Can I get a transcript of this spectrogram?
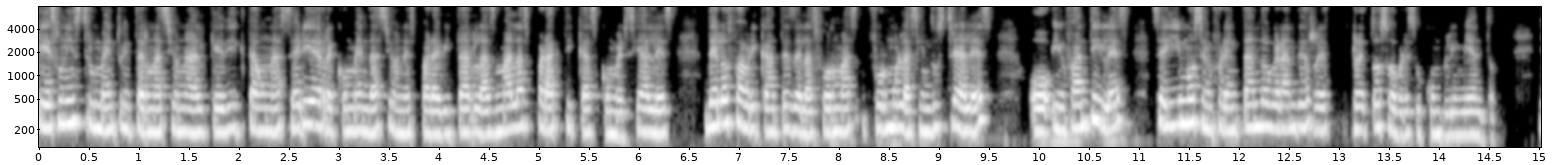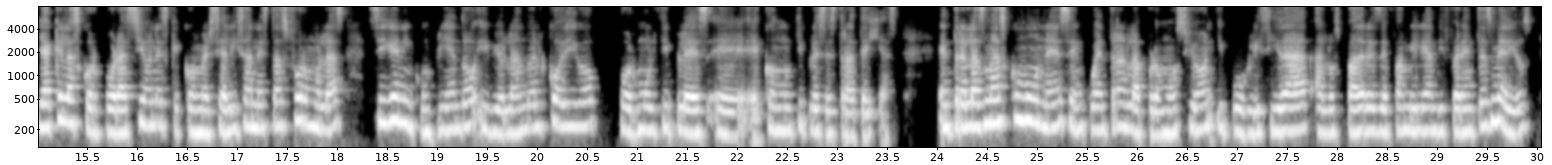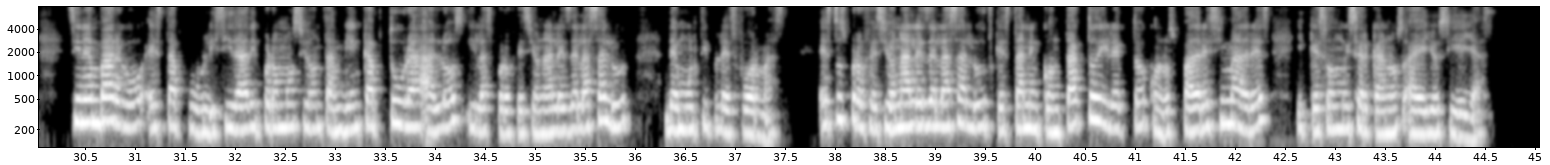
que es un instrumento internacional que dicta una serie de recomendaciones para evitar las malas prácticas comerciales de los fabricantes de las fórmulas industriales o infantiles, seguimos enfrentando grandes retos sobre su cumplimiento, ya que las corporaciones que comercializan estas fórmulas siguen incumpliendo y violando el código por múltiples, eh, eh, con múltiples estrategias. Entre las más comunes se encuentran la promoción y publicidad a los padres de familia en diferentes medios. Sin embargo, esta publicidad y promoción también captura a los y las profesionales de la salud de múltiples formas. Estos profesionales de la salud que están en contacto directo con los padres y madres y que son muy cercanos a ellos y ellas.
